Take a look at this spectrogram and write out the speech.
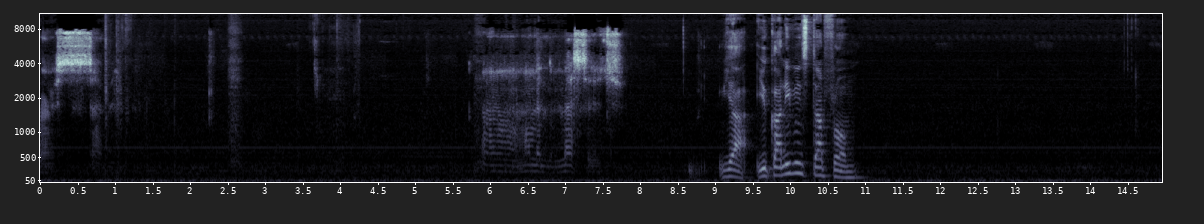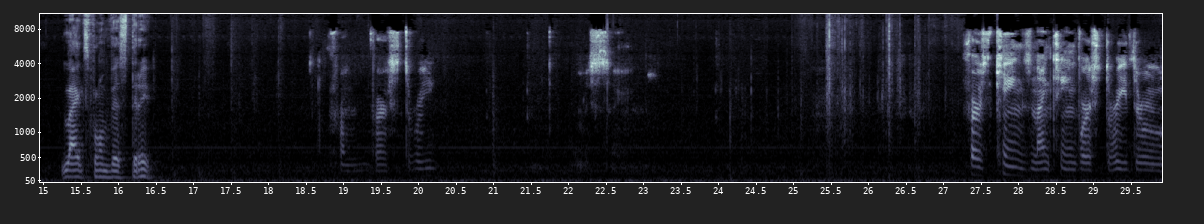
verse 7. Um, I'm in the message. Yeah, you can even start from like from verse 3 From verse 3. Let me see. First Kings 19, verse 3 through,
